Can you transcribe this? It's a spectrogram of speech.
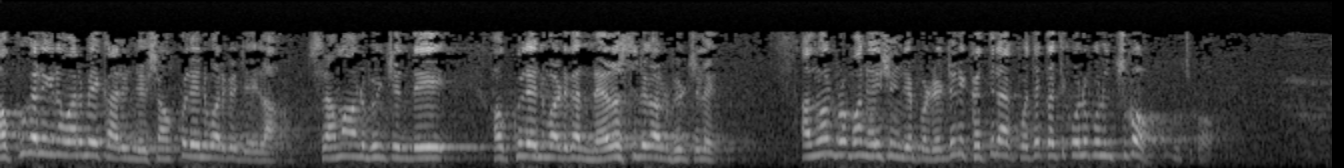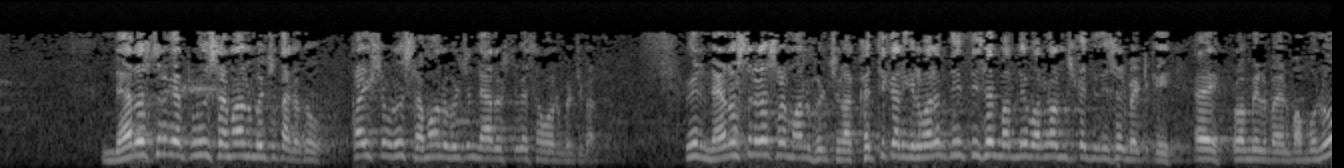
హక్కు కలిగిన వారమే కార్యం చేశాం హక్కు లేని వారుగా చేయాల. శ్రమ అనుభవించింది హక్కు లేని వాడిగా నేరస్తుడిగా అనుభవించలేదు. అందువల్ల ప్రభా చెప్పాడు అంటే నీ కత్తి లేకపోతే కత్తి కొనుక్కొని ఉంచుకో ఉంచుకో నేరస్తుడిగా ఎప్పుడూ శ్రమ అనుభవించి తగదు క్రైస్తవుడు శ్రమ అనుభవించి నేరస్తుడిగా శ్రమ అనుభవించగలడు వీరు నేరస్తులుగా శ్రమ అనుభవించిన కత్తి కలిగిన వారు తీ- తీసేది మళ్ళీ వరలో నుంచి కత్తి తీశారు బయటికి ఏ రోమిల బయలు మమ్మను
